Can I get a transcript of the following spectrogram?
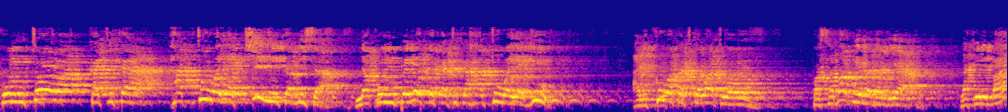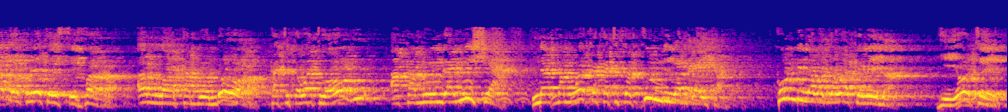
kumtoa katika hatua ya chini kabisa na kumpeleka katika hatua ya juu. Alikuwa katika watu waovu kwa sababu ya madhambi yake. Lakini baada ya kuleta istighfar Allah akamwondoa katika watu waovu akamuunganisha na akamweka katika kundi la malaika kundi la waja wake wema. Hii yote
